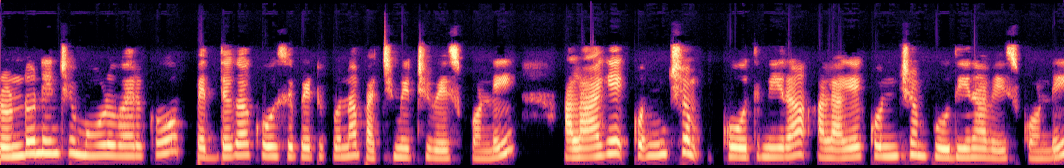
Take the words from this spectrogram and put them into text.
రెండు నుంచి మూడు వరకు పెద్దగా కోసి పెట్టుకున్న పచ్చిమిర్చి వేసుకోండి. అలాగే కొంచెం కొత్తిమీర అలాగే కొంచెం పుదీనా వేసుకోండి.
